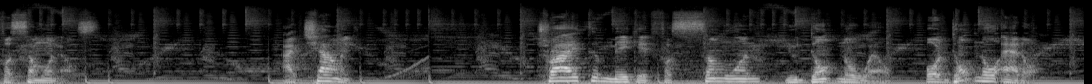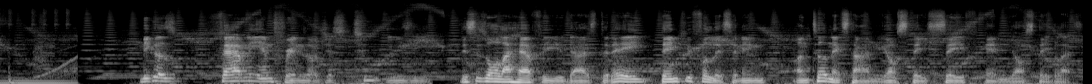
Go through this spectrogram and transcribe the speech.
for someone else. I challenge you. Try to make it for someone you don't know well or don't know at all. Because family and friends are just too easy. This is all I have for you guys today. Thank you for listening. Until next time, y'all stay safe and y'all stay blessed.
